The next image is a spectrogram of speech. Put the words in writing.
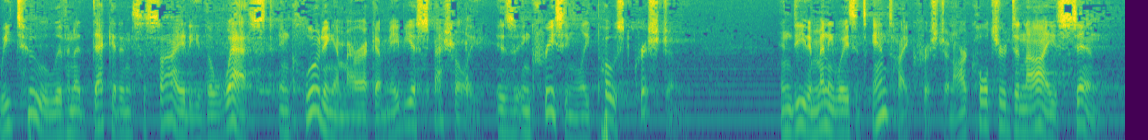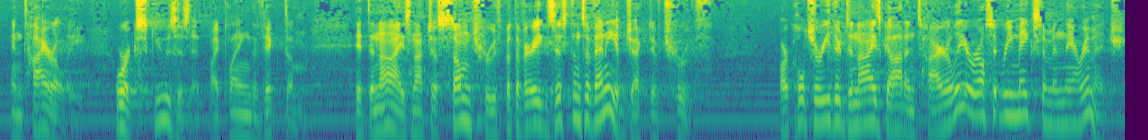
We too live in a decadent society. The West, including America, maybe especially, is increasingly post Christian. Indeed, in many ways, it's anti Christian. Our culture denies sin entirely or excuses it by playing the victim. It denies not just some truth, but the very existence of any objective truth. Our culture either denies God entirely or else it remakes him in their image.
